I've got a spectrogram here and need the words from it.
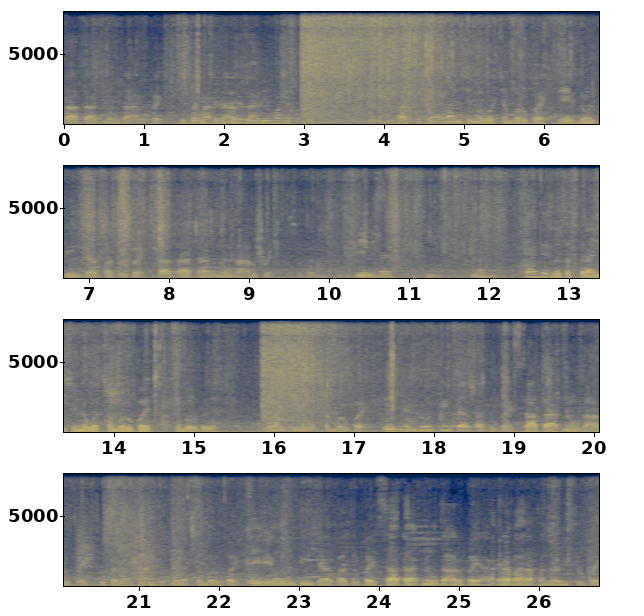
सात आठ. नऊ दहा रुपये एकशे दहा रुपये. ऐंशी नव्वद शंभर रुपये एक दोन तीन चार पाच रुपये सात आठ आठ नऊ दहा रुपये. सत्तर ऐंशी नव्वद शंभर रुपये शंभर रुपये. ऐंशी नव्वद शंभर रुपये. एक दोन तीन चार पाच रुपये. सात आठ नऊ. दहा रुपये. नव्वद शंभर रुपये. एक दोन. तीन चार पाच रुपये. सात आठ नऊ दहा रुपये. अकरा बारा पंधरा वीस रुपये.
